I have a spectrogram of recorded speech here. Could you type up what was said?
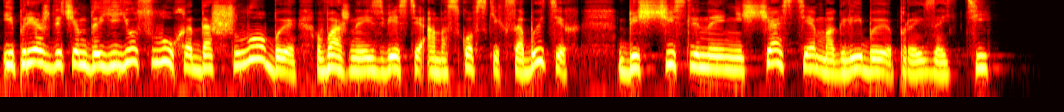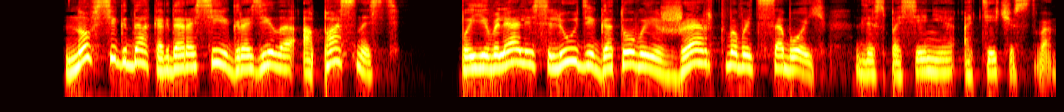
И прежде чем до ее слуха дошло бы важное известие о московских событиях, бесчисленные несчастья могли бы произойти. Но всегда, когда России грозила опасность, появлялись люди, готовые жертвовать собой для спасения Отечества.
